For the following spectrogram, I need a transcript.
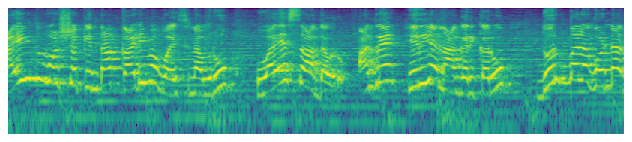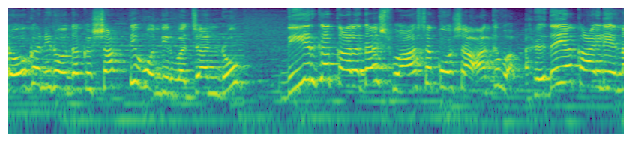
ಐದು ವರ್ಷಕ್ಕಿಂತ ಕಡಿಮೆ ವಯಸ್ಸಿನವರು, ವಯಸ್ಸಾದವರು, ಅಂದ್ರೆ ಹಿರಿಯ ನಾಗರಿಕರು, ದುರ್ಬಲಗೊಂಡ ರೋಗ ನಿರೋಧಕ ಶಕ್ತಿ ಹೊಂದಿರುವ ಜನರು ದೀರ್ಘಕಾಲದ ಶ್ವಾಸಕೋಶ ಅಥವಾ ಹೃದಯ ಕಾಯಿಲೆಯನ್ನ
